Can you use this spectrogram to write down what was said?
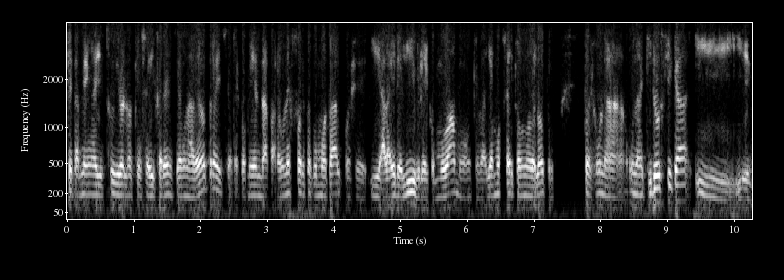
que también hay estudios en los que se diferencia una de otra y se recomienda para un esfuerzo como tal, pues eh, y al aire libre, como vamos, aunque vayamos cerca uno del otro, pues una, una quirúrgica y,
